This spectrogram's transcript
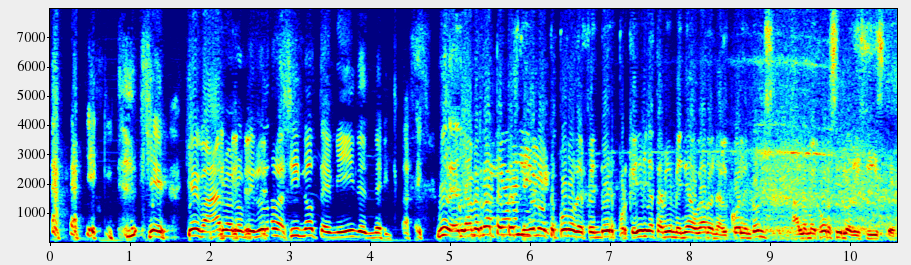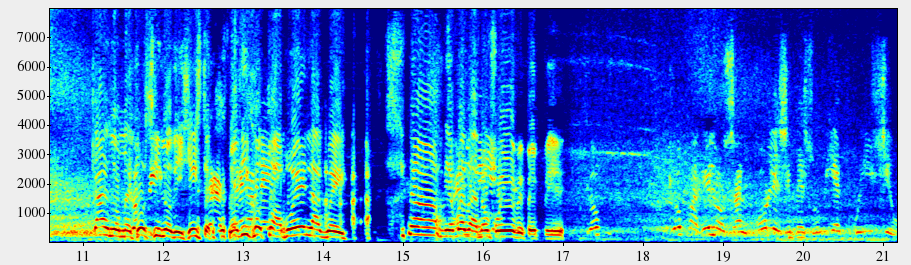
qué, qué bárbaro, mi Rudo, así no te mides, me cae. Mira, la verdad, Pepe, es que yo no te puedo defender porque yo ya también venía ahogado en alcohol, entonces a lo mejor sí lo dijiste. A lo mejor sí lo dijiste, lo dijo tu abuela, güey. No, mi abuela no fue, Pepe. Yo, yo pagué los alcoholes y me subí en juicio.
